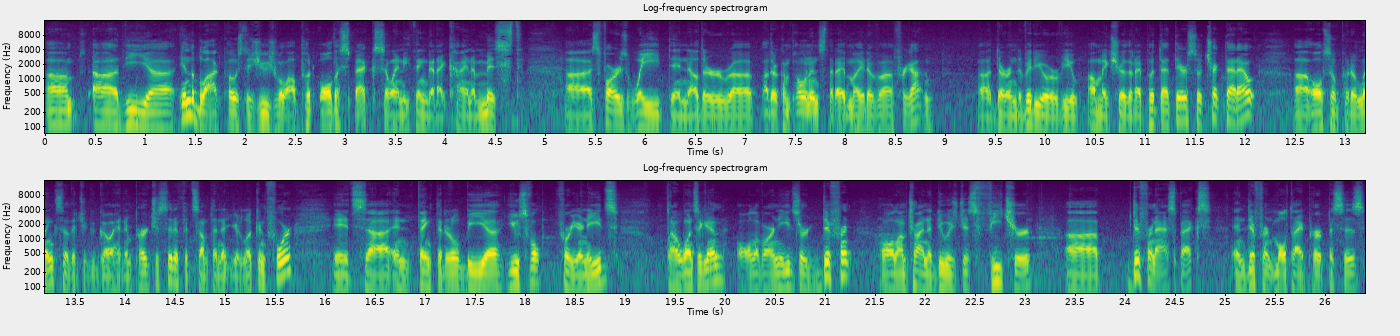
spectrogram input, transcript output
Um, uh, the uh, in the blog post as usual I'll put all the specs so anything that I kind of missed uh, as far as weight and other uh, other components that I might have uh, forgotten uh, during the video review. I'll make sure that I put that there, so check that out. Uh, also put a link so that you could go ahead and purchase it if it's something that you're looking for. It's uh, and think that it'll be uh, useful for your needs. Uh, once again, all of our needs are different. All I'm trying to do is just feature different aspects and different multi-purposes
